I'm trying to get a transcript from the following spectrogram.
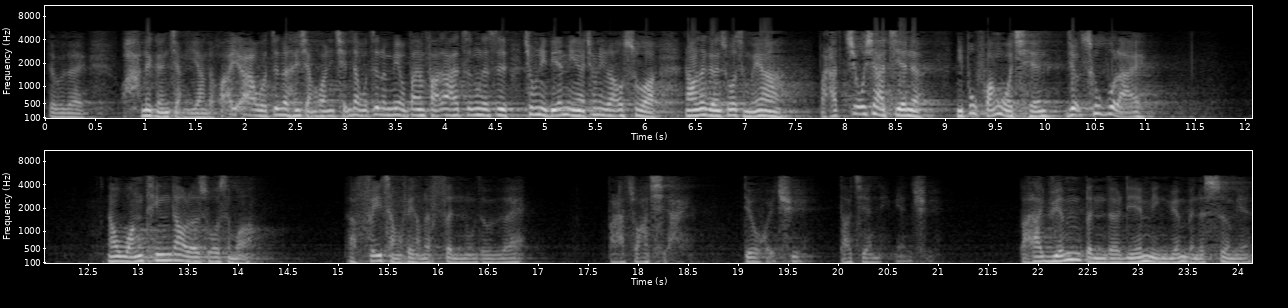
对不对？哇，那个人讲一样的话，哎呀，我真的很想还你钱，但我真的没有办法啊！真的是求你怜悯啊，求你饶恕啊！然后那个人说什么样？把他揪下监了，你不还我钱，你就出不来。然后王听到了说什么？他非常非常的愤怒，对不对？把他抓起来，丢回去到监里面去。把他原本的怜悯、原本的赦免，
